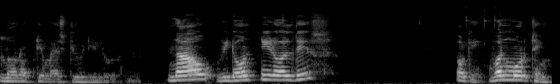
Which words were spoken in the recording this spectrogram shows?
non-optimized QVD load. Now we don't need all this. Okay, one more thing.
